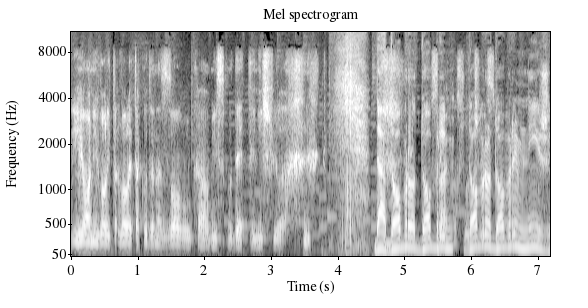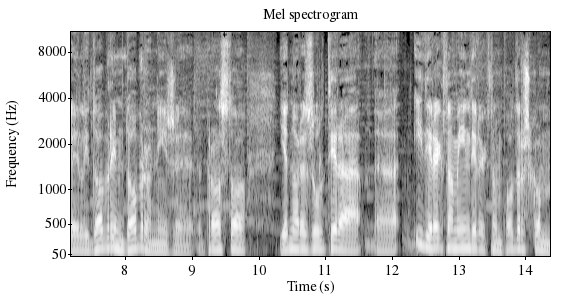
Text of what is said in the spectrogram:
i oni voli, vole tako da nas zovu kao mi smo dete Nišvila. da, dobro, dobrim, dobro, dobrim niže ili dobrim dobro niže. Prosto jedno rezultira uh, i direktnom i indirektnom podrškom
